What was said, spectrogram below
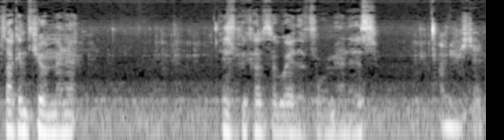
seconds to a minute, just because the way the format is. Understood.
